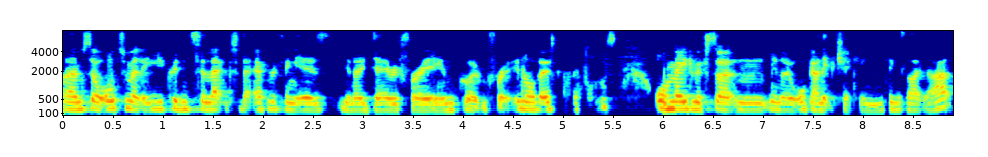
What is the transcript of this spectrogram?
Um, so ultimately, you can select that everything is, you know, dairy free and gluten free and all those kind of things, or made with certain, you know, organic chicken things like that.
